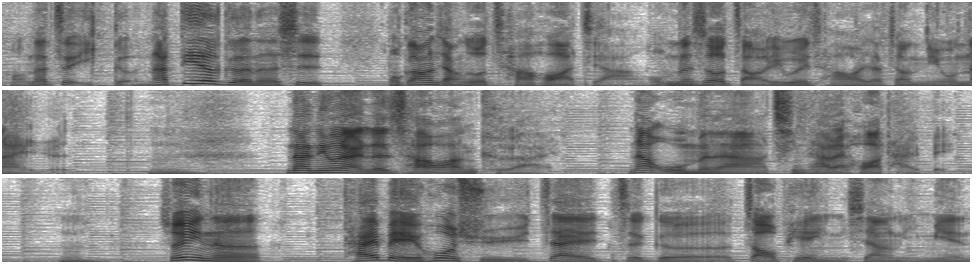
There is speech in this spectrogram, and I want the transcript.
好，那这一个，那第二个呢是我刚刚讲说插画家，我们那时候找一位插画家叫牛奶人，嗯，那牛奶人的插画很可爱。那我们啊，请他来画台北，嗯，所以呢，台北或许在这个照片影像里面，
